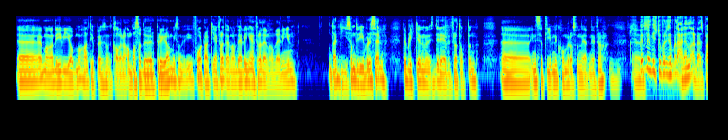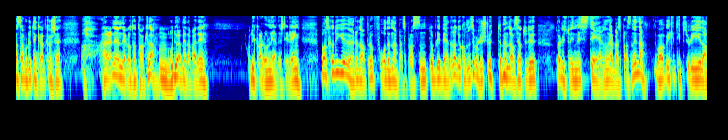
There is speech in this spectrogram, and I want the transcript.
Uh, mange av de vi jobber med, har type, sånn, kaller det ambassadørprogram. Vi får tak i en fra den avdelingen, en fra den avdelingen. Og Det er de som driver det selv. Det blir ikke nødvendigvis drevet fra toppen. Uh, initiativene kommer også nedenifra. Men, men hvis du for eksempel er en arbeidsplass der hvor du tenker at kanskje åh, her er det en del å ta tak i, da, og du er medarbeider, og du ikke har noen lederstilling, hva skal du gjøre da for å få den arbeidsplassen til å bli bedre? da? Du kan jo selvfølgelig slutte, men la oss si at du, du har lyst til å investere noe i arbeidsplassen din. da. Hva, hvilke tips vil du gi da?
